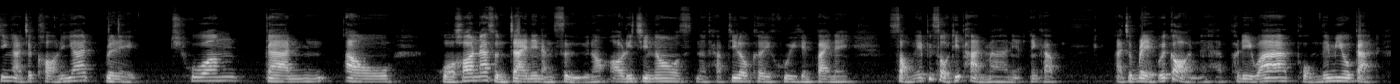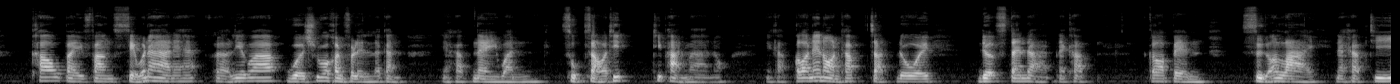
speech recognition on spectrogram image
ริง ๆ อาจจะขออนุญาตเบรกช่วงการเอาหัวข้อน่าสนใจในหนังสือเนาะ Originals นะครับที่เราเคยคุยกันไปใน2 episode ที่ผ่านมาเนี่ยนะครับอาจจะเบรกไว้ก่อนนะครับพอดีว่าผมได้มีโอกาสเข้าไปฟังเสวนานะฮะเเรียกว่า virtual conference แล้วกันนะครับในวันศุกร์เสาร์อาทิตย์ที่ผ่านมาเนาะนะครับก็แน่นอนครับจัดโดย The Standard นะครับ ก็เป็นสื่อออนไลน์นะครับที่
